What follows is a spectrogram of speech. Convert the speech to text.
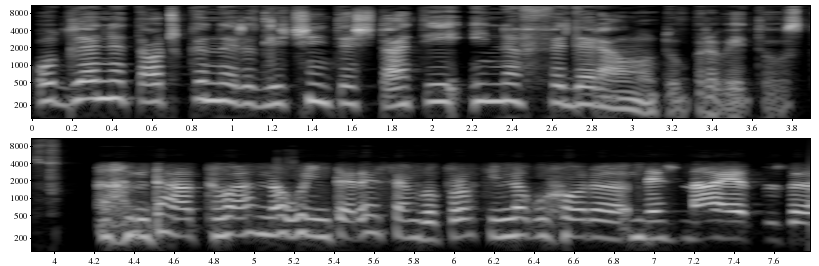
от гледна точка на различните щати и на федералното правителство. Да, това е много интересен въпрос и много хора не знаят за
